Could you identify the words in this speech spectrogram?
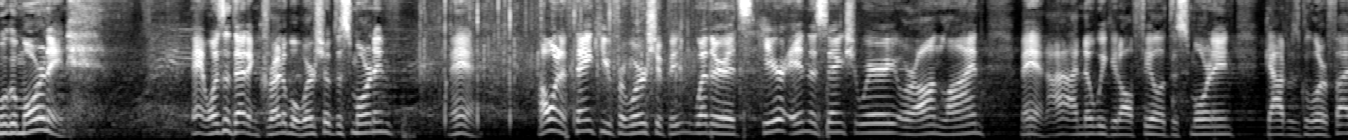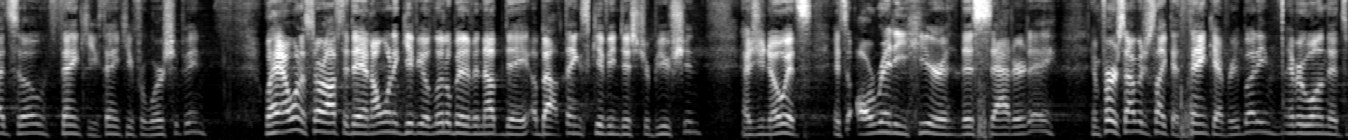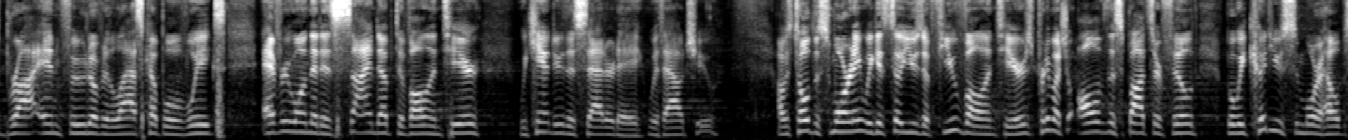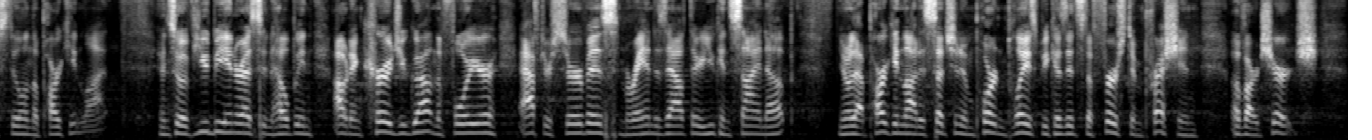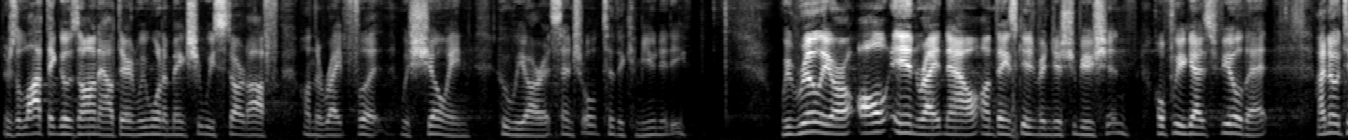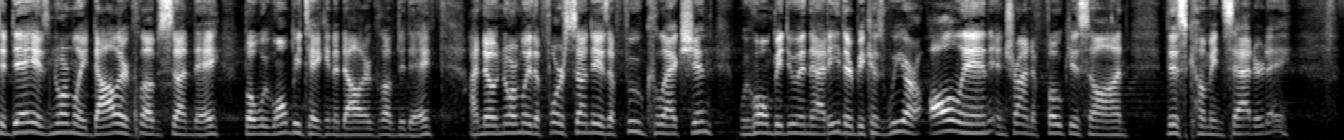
Well, good morning. Man, wasn't that incredible worship this morning? Man, I want to thank you for worshiping, whether it's here in the sanctuary or online. Man, I, know we could all feel it this morning. God was glorified, so thank you. Thank you for worshiping. Well, hey, I want to start off today and I want to give you a little bit of an update about Thanksgiving distribution. As you know, it's, it's already here this Saturday. And first, I would just like to thank everybody, everyone that's brought in food over the last couple of weeks, everyone that has signed up to volunteer. We can't do this Saturday without you. I was told this morning we could still use a few volunteers. Pretty much all of the spots are filled, but we could use some more help still in the parking lot. And so, if you'd be interested in helping, I would encourage you go out in the foyer after service. Miranda's out there. You can sign up. You know, that parking lot is such an important place because it's the first impression of our church. There's a lot that goes on out there, and we want to make sure we start off on the right foot with showing who we are at Central to the community. We really are all in right now on Thanksgiving distribution. Hopefully, you guys feel that. I know today is normally Dollar Club Sunday, but we won't be taking a Dollar Club today. I know normally the fourth Sunday is a food collection. We won't be doing that either because we are all in and trying to focus on this coming Saturday.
